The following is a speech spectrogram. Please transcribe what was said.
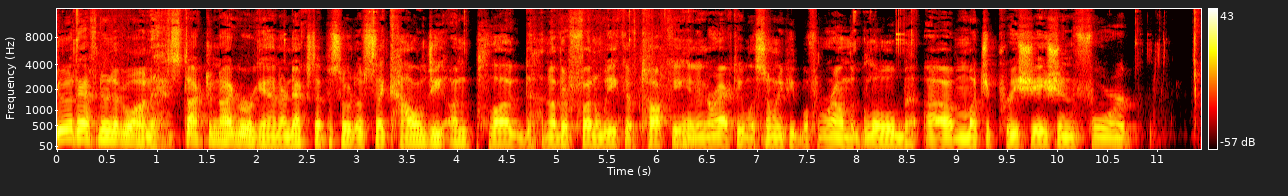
Good afternoon, everyone. It's Dr. Nigro again. Our next episode of Psychology Unplugged. Another fun week of talking and interacting with so many people from around the globe. Uh, much appreciation for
